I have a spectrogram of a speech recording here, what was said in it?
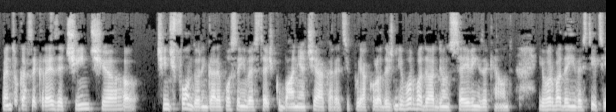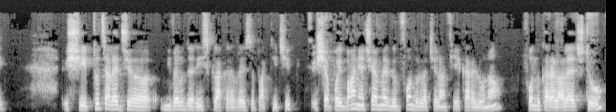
pentru ca să creeze cinci uh, cinci fonduri în care poți să investești cu banii aceia care ți pui acolo. Deci nu e vorba doar de un savings account, e vorba de investiții. Și tu îți alegi uh, nivelul de risc la care vrei să participi și apoi banii aceia merg în fondurile acelea în fiecare lună, fondul care îl alegi tu,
